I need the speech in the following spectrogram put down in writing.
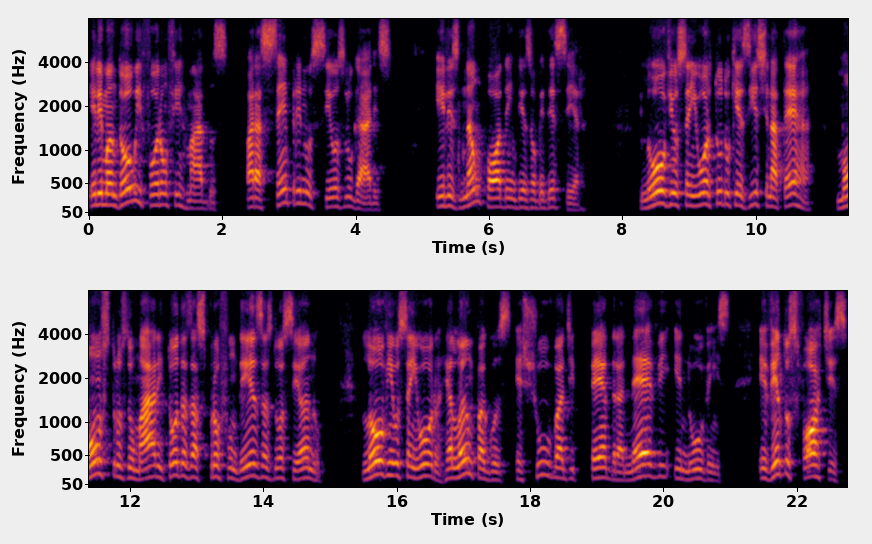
Ele mandou e foram firmados, para sempre nos seus lugares. Eles não podem desobedecer. Louve o Senhor tudo o que existe na terra, monstros do mar e todas as profundezas do oceano Louvem o Senhor, relâmpagos e chuva de pedra, neve e nuvens, eventos fortes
